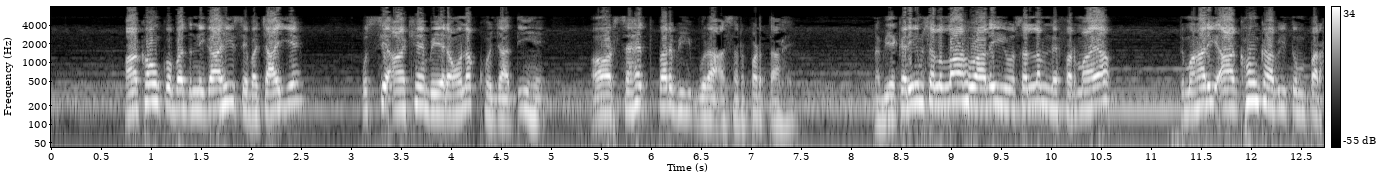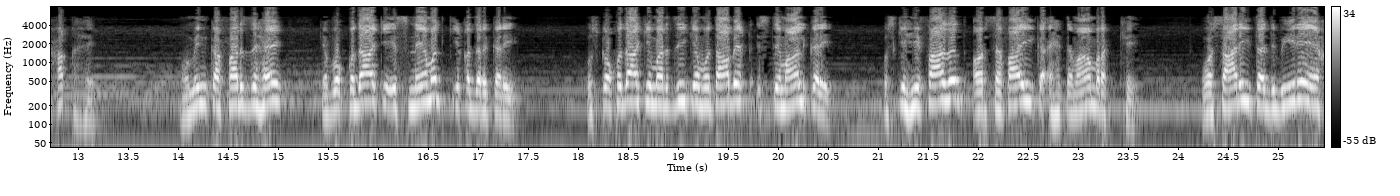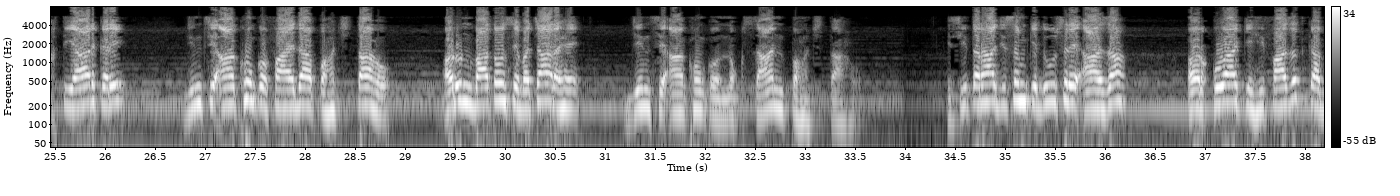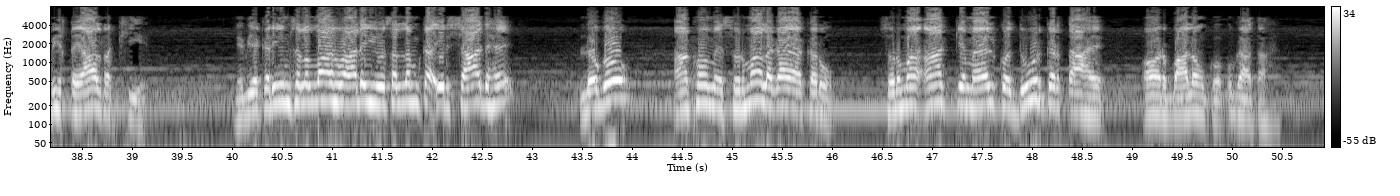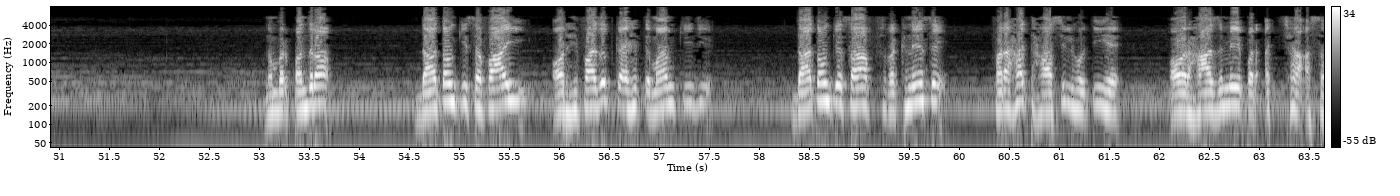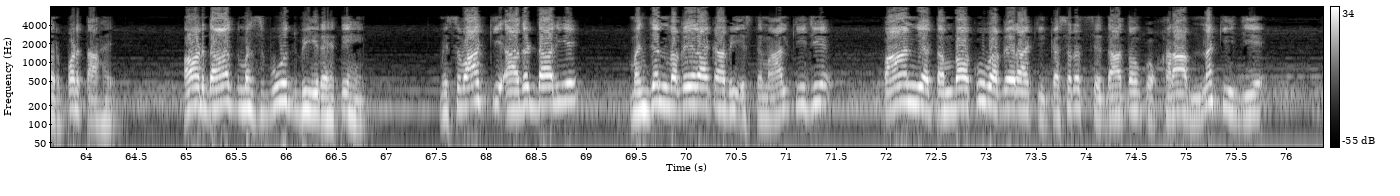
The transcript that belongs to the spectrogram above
آنکھوں کو بد نگاہی سے بچائیے۔ اس سے آنکھیں بے رونق ہو جاتی ہیں اور صحت پر بھی برا اثر پڑتا ہے۔ نبی کریم صلی اللہ علیہ وسلم نے فرمایا، تمہاری آنکھوں کا بھی تم پر حق ہے۔ مومن کا فرض ہے کہ وہ خدا کی اس نعمت کی قدر کرے، اس کو خدا کی مرضی کے مطابق استعمال کرے، اس کی حفاظت اور صفائی کا اہتمام رکھے۔ وہ ساری تدبیریں اختیار کرے، جن سے آنکھوں کو فائدہ پہنچتا ہو اور ان باتوں سے بچا رہے جن سے آنکھوں کو نقصان پہنچتا ہو۔ اسی طرح جسم کے دوسرے اعضا اور قوا کی حفاظت کا بھی خیال رکھیے۔ نبی کریم صلی اللہ علیہ وسلم کا ارشاد ہے لوگوں آنکھوں میں سرما لگایا کرو۔ سرما آنکھ کے میل کو دور کرتا ہے اور بالوں کو اگاتا ہے۔ نمبر پندرہ، دانتوں کی صفائی اور حفاظت کا اہتمام کیجیے۔ دانتوں کے صاف رکھنے سے فرحت حاصل ہوتی ہے اور ہاضمے پر اچھا اثر پڑتا ہے اور دانت مضبوط بھی رہتے ہیں۔ مسواک کی عادت ڈالیے، منجن وغیرہ کا بھی استعمال کیجیے، پان یا تمباکو وغیرہ کی کثرت سے دانتوں کو خراب نہ کیجیے،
